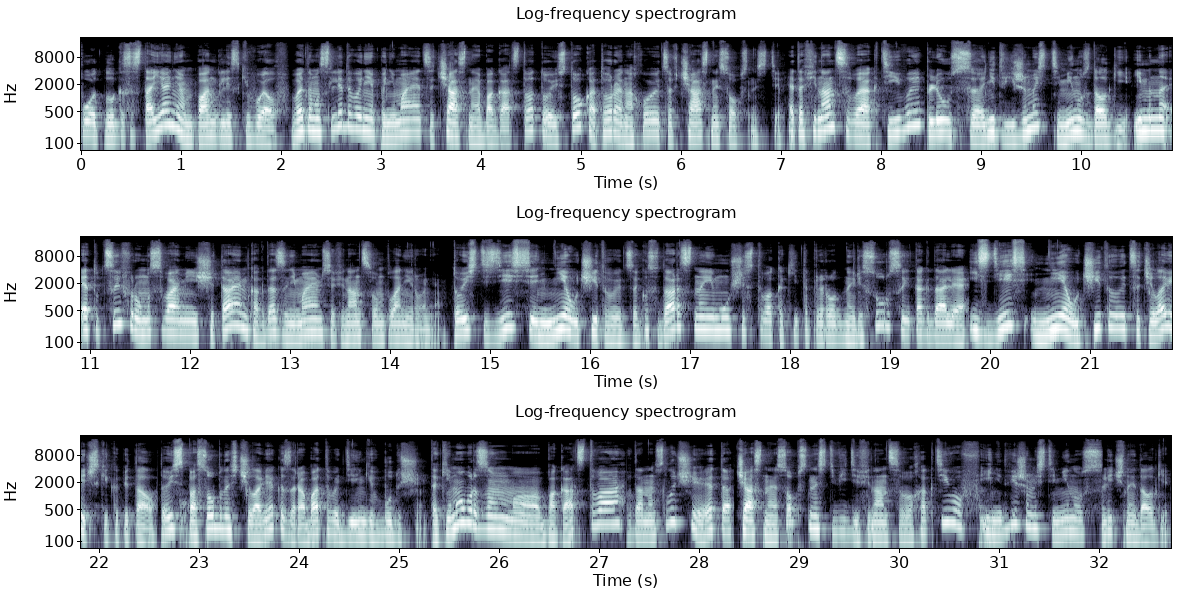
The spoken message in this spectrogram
под благосостоянием, по-английски wealth, в этом исследовании понимается частное богатство, то есть то, которое находится в частной собственности. Это финансовые активы плюс недвижимость минус долги. Именно эту цифру мы с вами и считаем, когда занимаемся финансовым планированием. То есть здесь не учитывается государственное имущество, какие-то природные ресурсы и так далее. И здесь не учитывается человеческий капитал, то есть способность человека зарабатывать деньги деньги в будущем. Таким образом, э, богатство в данном случае это частная собственность в виде финансовых активов и недвижимости минус личные долги.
